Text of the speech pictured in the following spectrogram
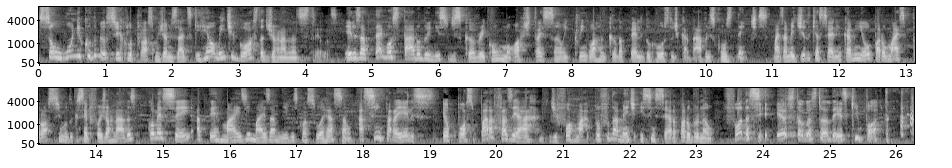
Sou o único do meu círculo próximo de amizades que realmente gosta de Jornada nas Estrelas. Eles até gostaram do início de Discovery com morte, traição e Klingon arrancando a pele do rosto de cadáveres com os dentes. Mas à medida que a série encaminhou para o mais próximo do que sempre foi Jornadas, comecei a ter mais e mais amigos com a sua reação. Assim, para eles, eu posso parafrasear de formar profundamente e sincero para o Brunão. Foda-se, eu estou gostando, é isso que importa.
